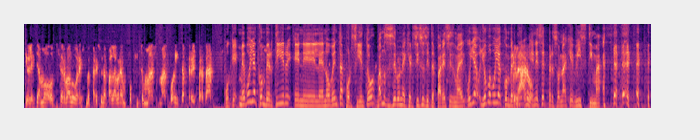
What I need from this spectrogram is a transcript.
Yo les llamo observadores, me parece una palabra un poquito más, más bonita, pero es verdad. Ok, me voy a convertir en el 90%. Vamos a hacer un ejercicio, si te parece, Ismael. Voy yo me voy a convertir en ese personaje víctima,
